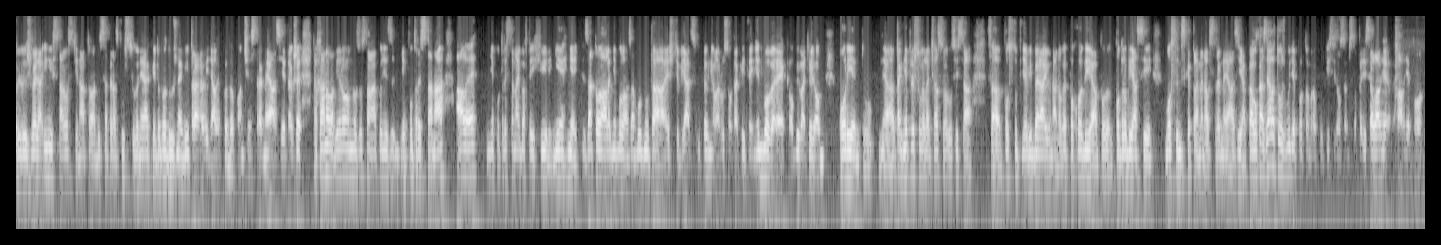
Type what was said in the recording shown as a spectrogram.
príliš veľa iných starostí na to, aby sa teraz pustil do nejakej dobrodružnej výpravy ďaleko do končin Strednej Ázie. Takže tá chánova vierolomnosť zostala nakoniec nepotrestaná, ale nepotrestaná iba v tej chvíli, nie hneď. Za to ale nebola zabudnutá a ešte viac upevnila Rusov taký tej nedôvere k obyvateľom Orientu. Tak neprešlo veľa času a Rusi sa, sa postupne vyberajú na nové pochody a po, podrobia si moslimské plemena v Strednej Ázii a Kaukaze, ale to už bude potom roku 1850, hlavne, hlavne po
